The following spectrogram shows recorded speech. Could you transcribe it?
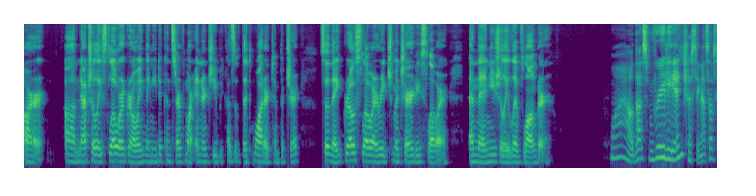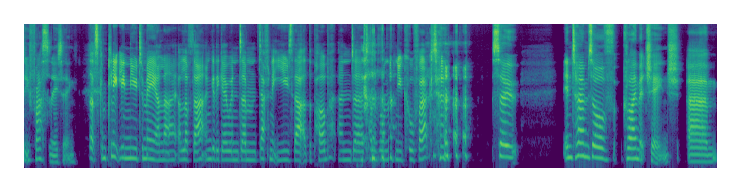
are um, naturally slower growing. They need to conserve more energy because of the water temperature. So they grow slower, reach maturity slower, and then usually live longer. Wow, that's really interesting. That's absolutely fascinating. That's completely new to me. I, I love that. I'm going to go and um, definitely use that at the pub and uh, tell everyone that new cool fact. so, in terms of climate change, um,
